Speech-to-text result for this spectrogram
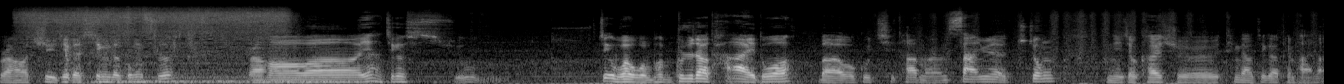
然后去这个新的公司。然后呃呀，这个这个我我不不知道太多，吧，我估计他们三月中你就开始听到这个品牌了、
